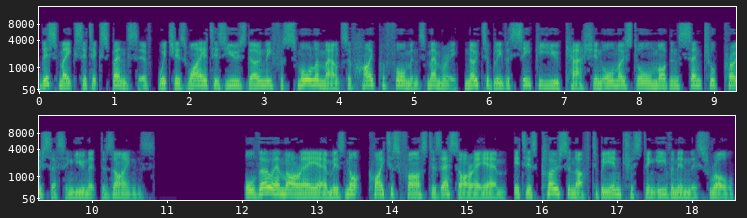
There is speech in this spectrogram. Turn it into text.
This makes it expensive, which is why it is used only for small amounts of high-performance memory, notably the CPU cache in almost all modern central processing unit designs. Although MRAM is not quite as fast as SRAM, it is close enough to be interesting even in this role.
